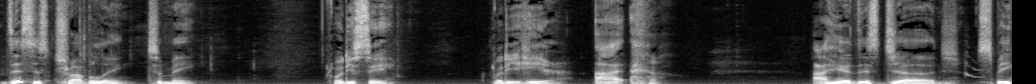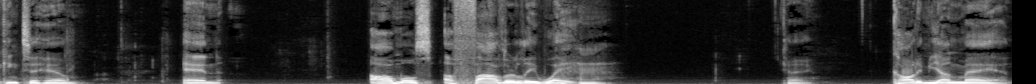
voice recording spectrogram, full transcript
this is troubling to me. What do you see? What do you hear? I I hear this judge speaking to him in almost a fatherly way. Mm-hmm. Okay. Called him young man.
